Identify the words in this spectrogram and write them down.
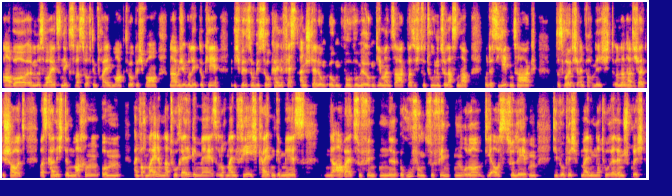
aber ähm, es war jetzt nichts, was so auf dem freien Markt wirklich war. dann habe ich überlegt, okay, ich will sowieso keine Festanstellung irgendwo, wo mir irgendjemand sagt, was ich zu tun und zu lassen habe und das jeden Tag das wollte ich einfach nicht. Und dann hatte ich halt geschaut, was kann ich denn machen, um einfach meinem Naturell gemäß und auch meinen Fähigkeiten gemäß eine Arbeit zu finden, eine Berufung zu finden oder die auszuleben, die wirklich meinem Naturell entspricht.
